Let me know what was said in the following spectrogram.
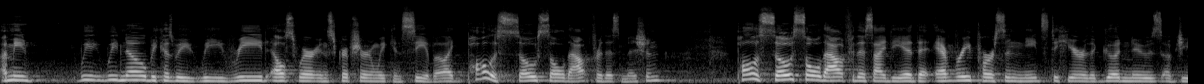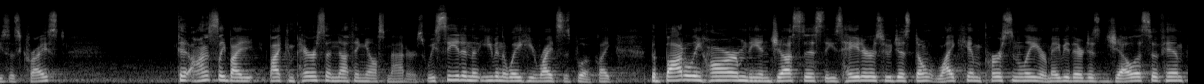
I mean, we, we know because we, we read elsewhere in Scripture and we can see, but like Paul is so sold out for this mission. Paul is so sold out for this idea that every person needs to hear the good news of Jesus Christ that honestly, by, by comparison, nothing else matters. We see it in the, even the way he writes his book. Like the bodily harm, the injustice, these haters who just don't like him personally, or maybe they're just jealous of him,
